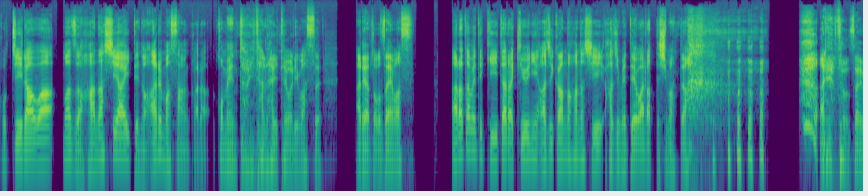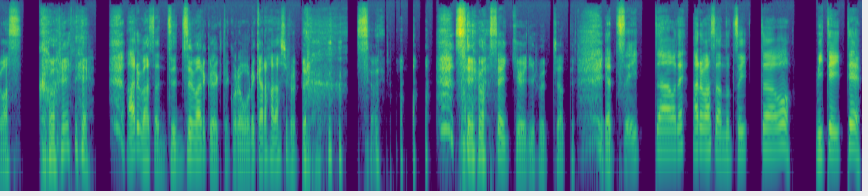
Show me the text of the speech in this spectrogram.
こちらは、まずは話し相手のアルマさんからコメントをいただいております。ありがとうございます。改めて聞いたら急にアジカンの話始めて笑ってしまった。ありがとうございます。これね、アルマさん全然悪くなくて、これ俺から話振ってるすよね。すいません、急に振っちゃって。いや、ツイッターをね、アルマさんのツイッターを見ていて、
